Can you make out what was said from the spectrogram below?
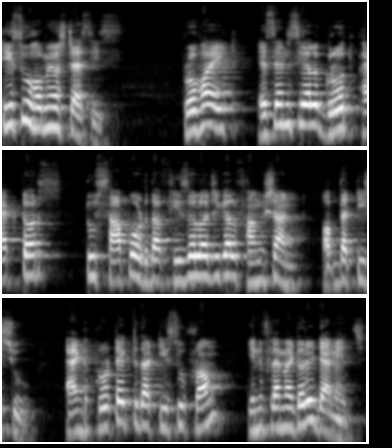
Tissue homeostasis provide essential growth factors to support the physiological function of the tissue and protect the tissue from inflammatory damage.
